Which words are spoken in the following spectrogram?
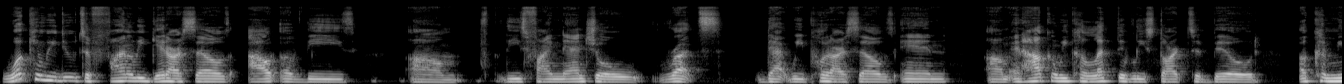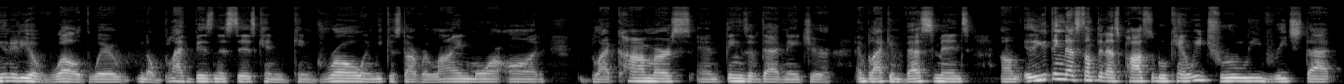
What can we do to finally get ourselves out of these um, these financial ruts that we put ourselves in, um, and how can we collectively start to build a community of wealth where you know black businesses can can grow and we can start relying more on black commerce and things of that nature and black investments. Um, do you think that's something that's possible? Can we truly reach that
